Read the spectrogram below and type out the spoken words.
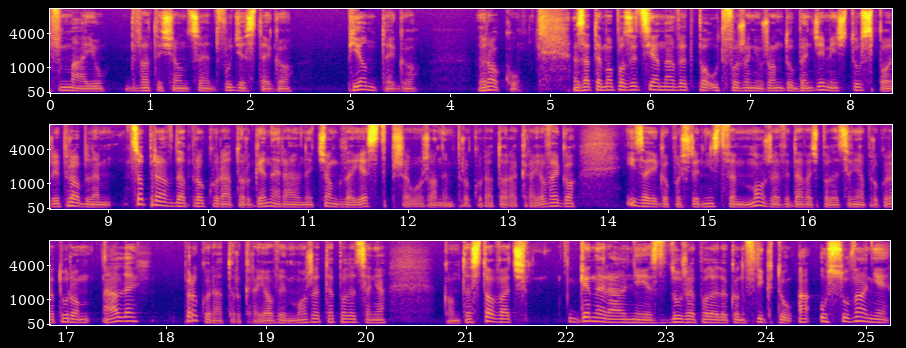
w maju 2025 roku. Zatem opozycja nawet po utworzeniu rządu będzie mieć tu spory problem. Co prawda prokurator generalny ciągle jest przełożonym prokuratora krajowego i za jego pośrednictwem może wydawać polecenia prokuraturom, ale prokurator krajowy może te polecenia kontestować. Generalnie jest duże pole do konfliktu, a usuwanie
